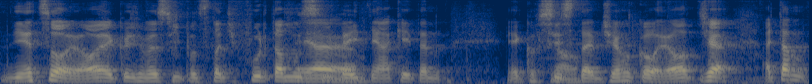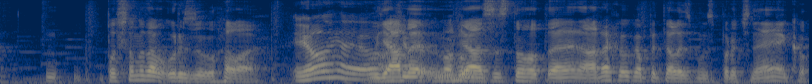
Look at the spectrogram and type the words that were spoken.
něco, jo, jakože ve své podstatě furt tam musí Jo, jo. být nějaký ten jako systém no. čehokoliv, jo, že ať tam, pošleme tam Urzu, ale Jo, jo, jo. uděláme, mohl- udělá se z toho ten anarchokapitalismus, proč ne, jako.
